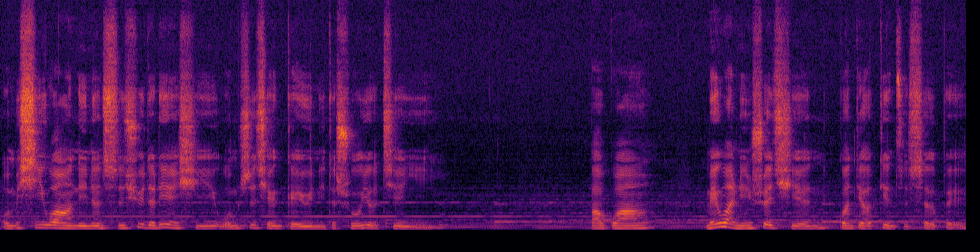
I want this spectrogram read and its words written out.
我们希望你能持续的练习我们之前给予你的所有建议，包括每晚临睡前关掉电子设备、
